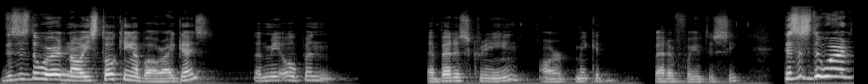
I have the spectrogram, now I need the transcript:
This is the word now he's talking about, right guys? Let me open a better screen or make it better for you to see. This is the word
